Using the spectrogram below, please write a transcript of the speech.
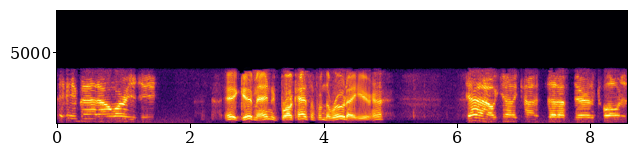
Hey, man, how are you, dude? Hey, good man. You're broadcasting from the road, I hear, huh? Yeah, we got it kind of set up there. The clone is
